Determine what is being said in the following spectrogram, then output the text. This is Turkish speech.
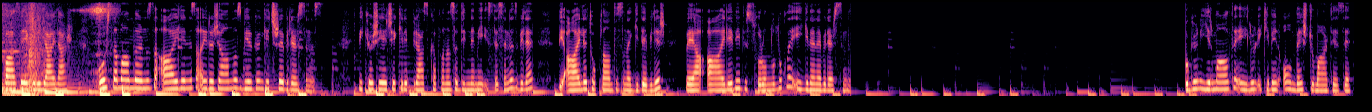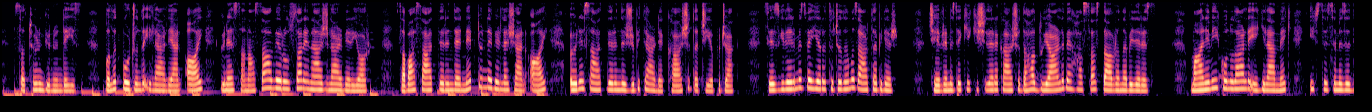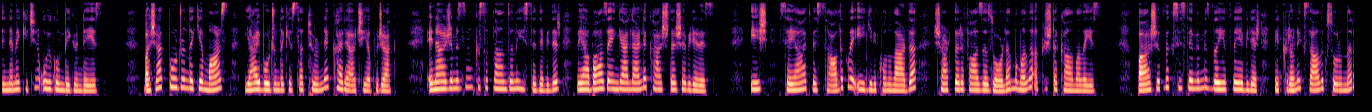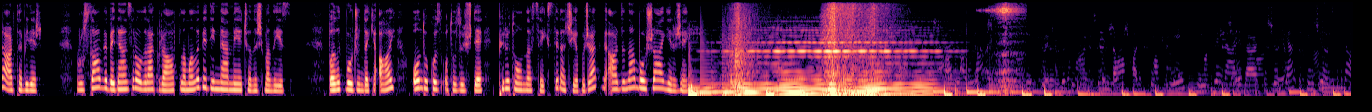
Merhaba sevgili yaylar. Boş zamanlarınızda ailenize ayıracağınız bir gün geçirebilirsiniz. Bir köşeye çekilip biraz kafanızı dinlemeyi isteseniz bile bir aile toplantısına gidebilir veya ailevi bir sorumlulukla ilgilenebilirsiniz. Bugün 26 Eylül 2015 Cumartesi, Satürn günündeyiz. Balık burcunda ilerleyen ay, güne sanatsal ve ruhsal enerjiler veriyor. Sabah saatlerinde Neptünle birleşen ay, öğle saatlerinde Jüpiter'le karşıt açı yapacak. Sezgilerimiz ve yaratıcılığımız artabilir. Çevremizdeki kişilere karşı daha duyarlı ve hassas davranabiliriz. Manevi konularla ilgilenmek, iç sesimizi dinlemek için uygun bir gündeyiz. Başak Burcu'ndaki Mars, Yay Burcu'ndaki Satürn'e kare açı yapacak. Enerjimizin kısıtlandığını hissedebilir veya bazı engellerle karşılaşabiliriz. İş, seyahat ve sağlıkla ilgili konularda şartları fazla zorlamamalı, akışta kalmalıyız. Bağışıklık sistemimiz zayıflayabilir ve kronik sağlık sorunları artabilir. Ruhsal ve bedensel olarak rahatlamalı ve dinlenmeye çalışmalıyız. Balık burcundaki ay 19.33'te Plüton'la sekstil açı yapacak ve ardından boşluğa girecek. şeyler taşırken ikinci yarısında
